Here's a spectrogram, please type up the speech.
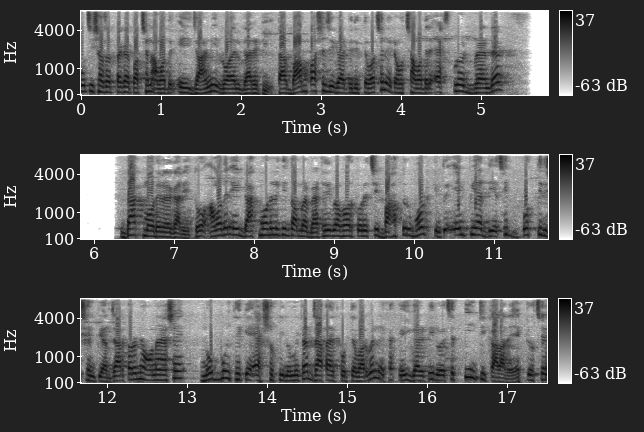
পঁচিশ হাজার টাকায় পাচ্ছেন আমাদের এই জার্নি রয়্যাল গাড়িটি। তার বাম পাশে যে গাড়িটি দেখতে পাচ্ছেন, এটা হচ্ছে আমাদের এক্সপ্লোর ব্র্যান্ডের ডাক মডেলের গাড়ি। তো আমাদের এই ডাক মডেলে কিন্তু আমরা ব্যাটারি ব্যবহার করেছি বাহাত্তর ভোল্ট, কিন্তু এম্পিয়ার দিয়েছি বত্রিশ এম্পিয়ার যার কারণে অনায়াসে নব্বই থেকে একশো কিলোমিটার যাতায়াত করতে পারবেন। এই গাড়িটি রয়েছে তিনটি কালারে, একটি হচ্ছে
